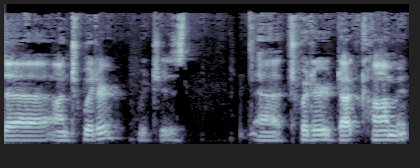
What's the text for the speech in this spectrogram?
uh, on Twitter, which is uh, twitter.com at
